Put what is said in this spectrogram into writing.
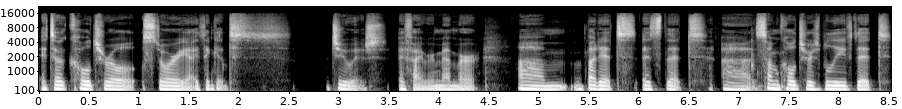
it's a cultural story. I think it's Jewish, if I remember. Um, but it's it's that uh, some cultures believe that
